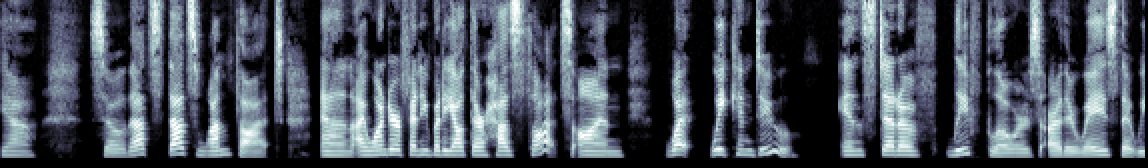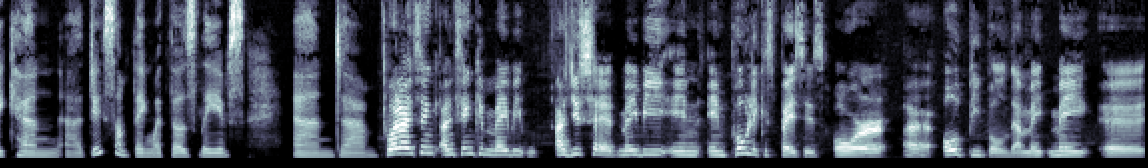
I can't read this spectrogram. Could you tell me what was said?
Yeah. So that's that's one thought. And I wonder if anybody out there has thoughts on what we can do instead of leaf blowers. Are there ways that we can uh, do something with those leaves? And um, Well, I think I'm thinking maybe, as you said, maybe in in public spaces or uh, old people that may may uh,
